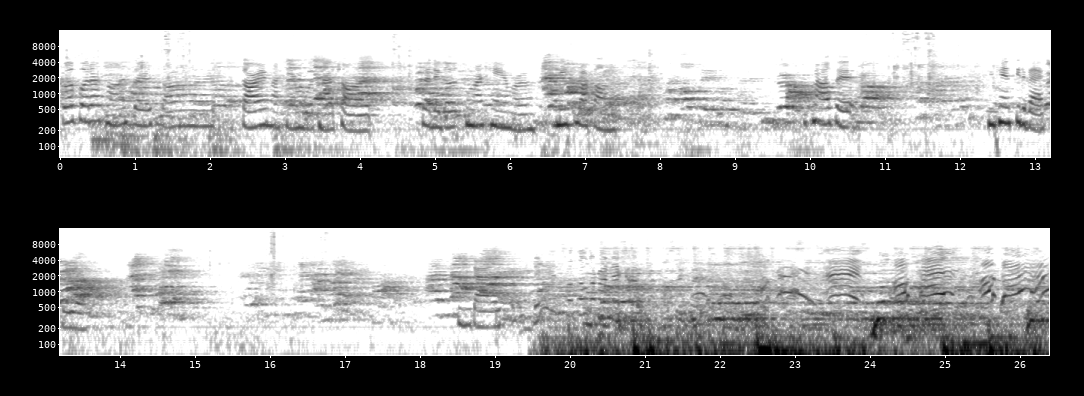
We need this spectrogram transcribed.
Before the concert starts. Sorry, my camera was not charged. So I had to go to my camera. I mean to my phone. It's my outfit. You can't see the back, but yeah. You guys. Then. so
